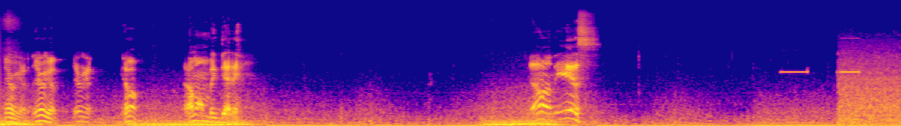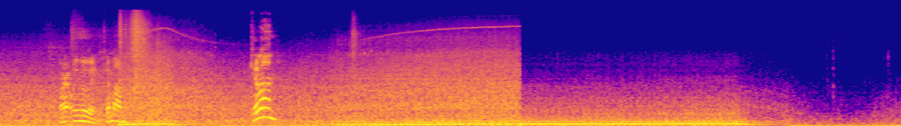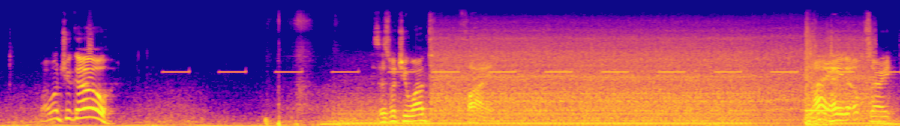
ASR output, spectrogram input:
There we go. There we go. There we go. Come on. Come on, Big Daddy. Come on, yes! Why aren't we moving? Come on. Come on! Why won't you go? Is this what you want? Fine. Hi, how you doing? Oh, sorry.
